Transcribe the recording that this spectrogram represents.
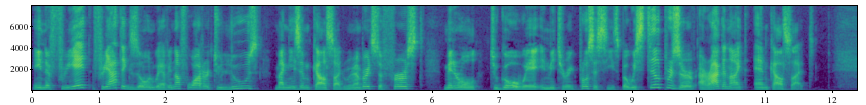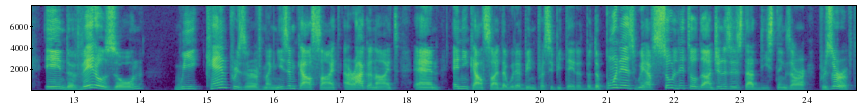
in the phreatic zone, we have enough water to lose magnesium calcite. Remember, it's the first mineral to go away in meteoric processes, but we still preserve aragonite and calcite. In the vadose zone, we can preserve magnesium calcite, aragonite, and any calcite that would have been precipitated. But the point is we have so little diagenesis that these things are preserved.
